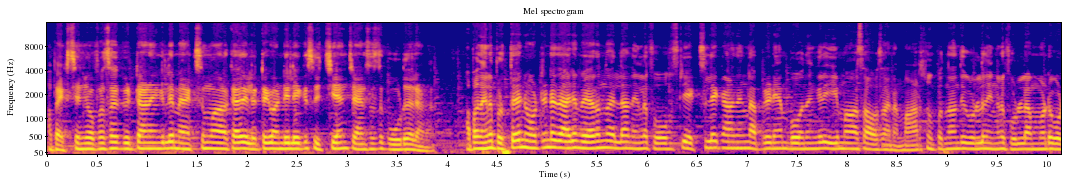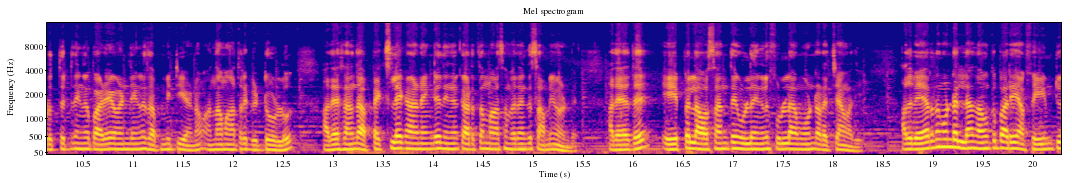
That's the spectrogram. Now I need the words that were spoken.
അപ്പോൾ എക്സ്ചേഞ്ച് ഓഫേഴ്സൊക്കെ കിട്ടുകയാണെങ്കിൽ മാക്സിമം ആൾക്കാർ ഇലക്ട്രിക് വണ്ടിയിലേക്ക് സ്വിച്ച് ചെയ്യാൻ ചാൻസസ് കൂടുതലാണ്. അപ്പോൾ നിങ്ങൾ പ്രത്യേക നോട്ടിന്റെ കാര്യം വേറൊന്നുമല്ല. നിങ്ങൾ ഫോർ ഫിഫ്റ്റി എക്സിലേക്കാണ് നിങ്ങൾ അപ്ഗ്രേഡ് ചെയ്യാൻ പോകുന്നെങ്കിൽ ഈ മാസം അവസാനം. മാർച്ച് മുപ്പത്താം തീയതിക്കുള്ളിൽ നിങ്ങൾ ഫുൾ എമൗണ്ട് കൊടുത്തിട്ട് നിങ്ങൾ പഴയ വണ്ടി നിങ്ങൾ സബ്മിറ്റ് ചെയ്യണം. എന്നാൽ മാത്രമേ കിട്ടുള്ളൂ അതേ സമയത്ത് അപ്പെക്സിലേക്കാണെങ്കിൽ നിങ്ങൾക്ക് അടുത്ത മാസം വരെ നിങ്ങൾക്ക് സമയമുണ്ട്. അതായത് ഏപ്രിൽ അവസാനത്തിനുള്ളിൽ നിങ്ങൾ ഫുൾ എമൗണ്ട് അടച്ചാൽ മതി. അത് വേറെ കൊണ്ടല്ല നമുക്ക് പറയാം ഫെയിം ടു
